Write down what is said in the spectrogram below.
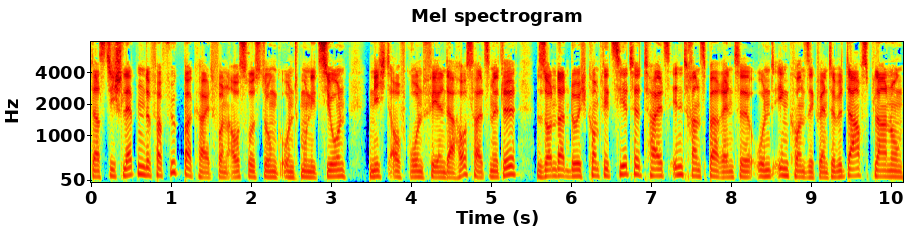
dass die schleppende Verfügbarkeit von Ausrüstung und Munition nicht aufgrund fehlender Haushaltsmittel, sondern durch komplizierte, teils intransparente und inkonsequente Bedarfsplanung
